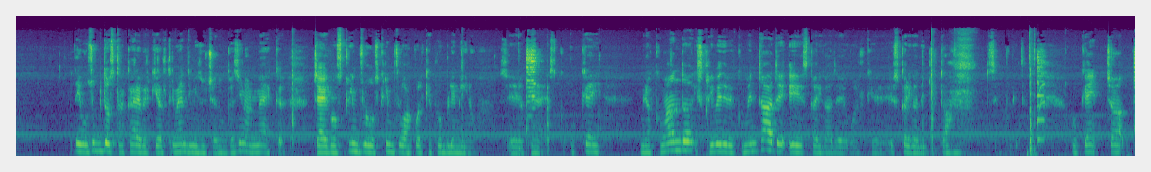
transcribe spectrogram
devo subito staccare perché altrimenti mi succede un casino al Mac. Cioè con ScreenFlow ScreenFlow ha qualche problemino se appena esco ok? Mi raccomando iscrivetevi e commentate e scaricate qualche e scaricate GTA se volete. Ok ciao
